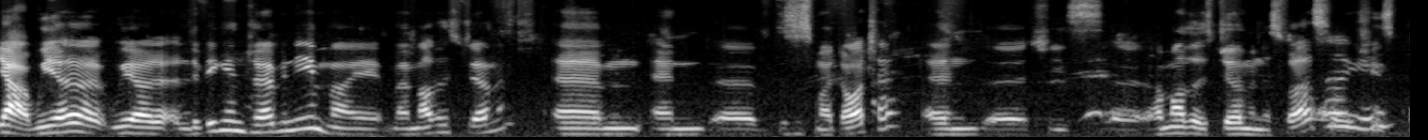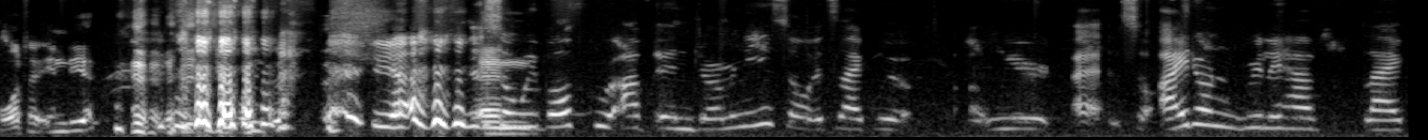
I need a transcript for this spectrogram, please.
yeah, we are we are living in Germany. My my mother's German, um, and uh, this is my daughter, and uh, she's uh, her mother is German as well, so Okay. she's quarter Indian. Yeah so we both grew up in Germany, so it's like we're we're uh, so I don't really have like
